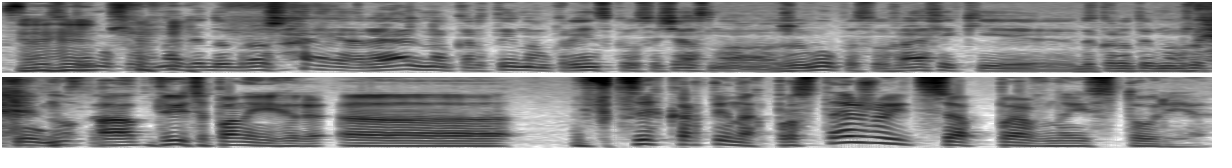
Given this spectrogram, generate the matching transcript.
Саме в тому, що вона відображає реально картину українського сучасного живопису, графіки, декоративного житкового Ну, мистецтва. а дивіться, пане Ігоре, е, в цих картинах простежується певна історія,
